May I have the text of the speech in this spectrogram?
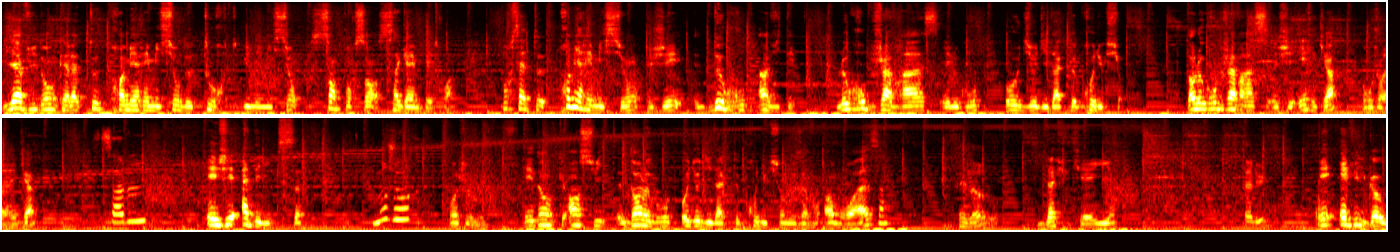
Bienvenue donc à la toute première émission de Tourte, une émission 100% saga MP3. Pour cette première émission, j'ai deux groupes invités, le groupe Javras et le groupe Audiodidacte Production. Dans le groupe Javras, j'ai Erika, bonjour Erika, Salut. Et j'ai Adélix, Bonjour. Bonjour. Et donc ensuite, dans le groupe Audiodidacte Production, nous avons Ambroise, Hello. Dafukei Salut. et Evil Goat.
